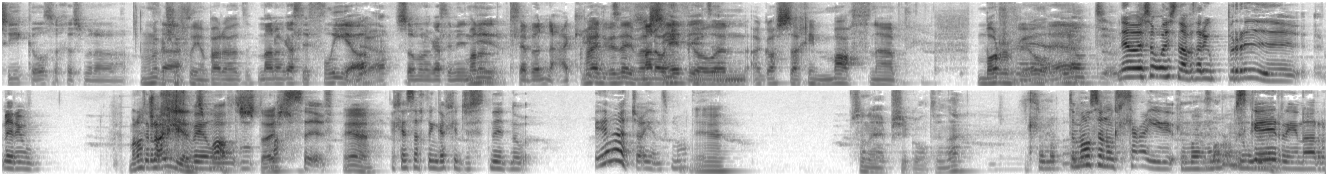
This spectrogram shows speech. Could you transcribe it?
seagulls achos maen nhw... Maen nhw'n gallu fflio'n barod. Maen nhw'n gallu fflio, so maen nhw'n gallu mynd i lle bynnag. Rhaid i fi ddeud, mae seagull yn agosach i moth na morfil. Neu oes na fatha rhyw bry, neu rhyw Mae'n giant moths, does? Masif. Ie. Yeah. Ella sa'ch chi'n gallu just neud nhw... Ie, giant moth. Ie. Yeah. Neb sy'n gweld hynna. Dyma os nhw'n llai scary na'r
